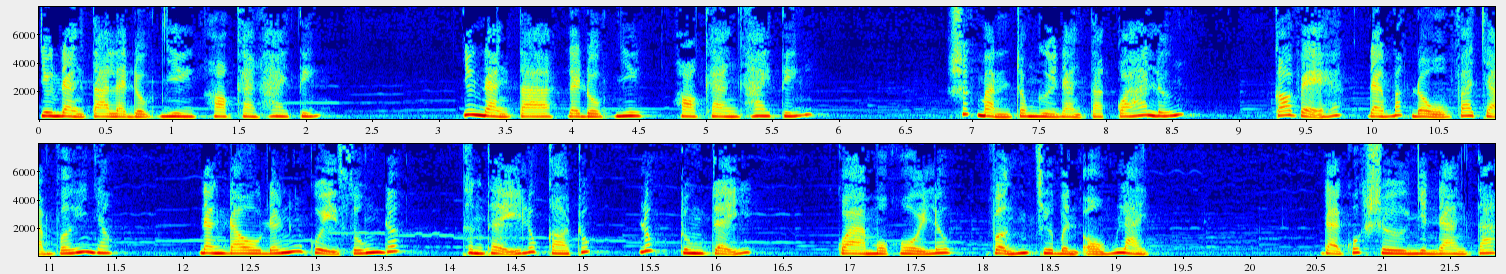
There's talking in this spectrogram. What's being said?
nhưng nàng ta lại đột nhiên ho khan hai tiếng. Nhưng nàng ta lại đột nhiên ho khan hai tiếng. Sức mạnh trong người nàng ta quá lớn, có vẻ đang bắt đầu va chạm với nhau. Nàng đau đến quỳ xuống đất, thân thể lúc co rút, lúc run rẩy. Qua một hồi lâu vẫn chưa bình ổn lại. Đại quốc sư nhìn nàng ta,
